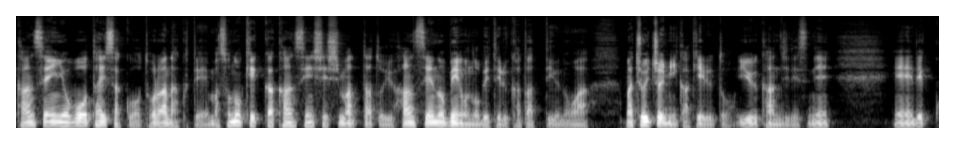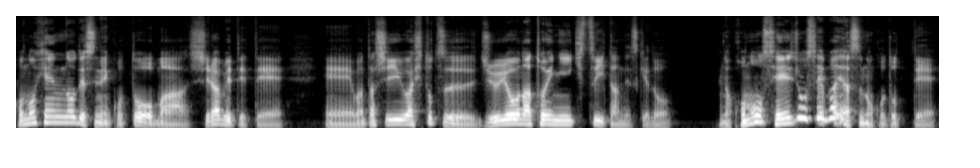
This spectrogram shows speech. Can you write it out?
感染予防対策を取らなくて、まあ、その結果感染してしまったという反省の弁を述べている方っていうのは、まあ、ちょいちょい見かけるという感じですね。で、この辺のですね、ことをまあ調べてて、え、私は一つ重要な問いに行き着いたんですけど、この正常性バイアスのことって、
